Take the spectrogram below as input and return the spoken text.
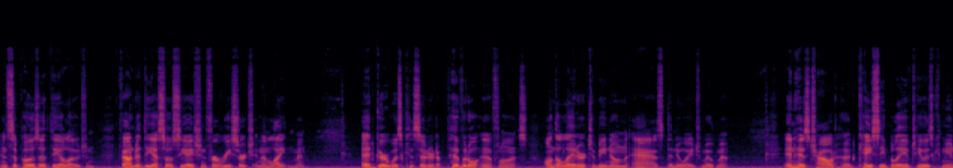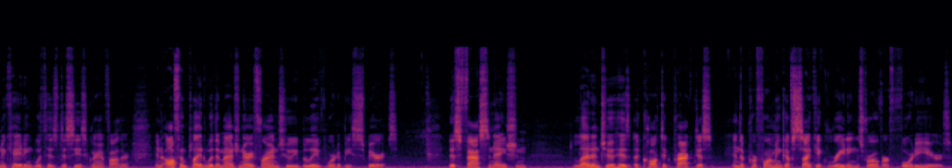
and supposed theologian, founded the Association for Research in Enlightenment. Edgar was considered a pivotal influence on the later to be known as the New Age movement. In his childhood, Cayce believed he was communicating with his deceased grandfather and often played with imaginary friends who he believed were to be spirits. This fascination led into his occultic practice and the performing of psychic readings for over 40 years.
